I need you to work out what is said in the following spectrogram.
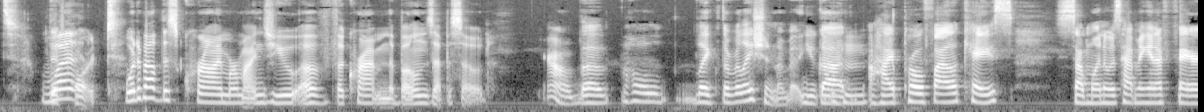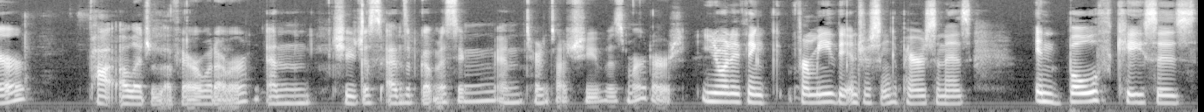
Mm-hmm. what deport. what about this crime reminds you of the crime in the Bones episode? Oh, the whole like the relation of it. You got Mm-hmm. a high profile case, someone who was having an affair, pot alleged affair or whatever, and she just ends up go missing, and turns out she was murdered. You know what I think for me the interesting comparison is in both cases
